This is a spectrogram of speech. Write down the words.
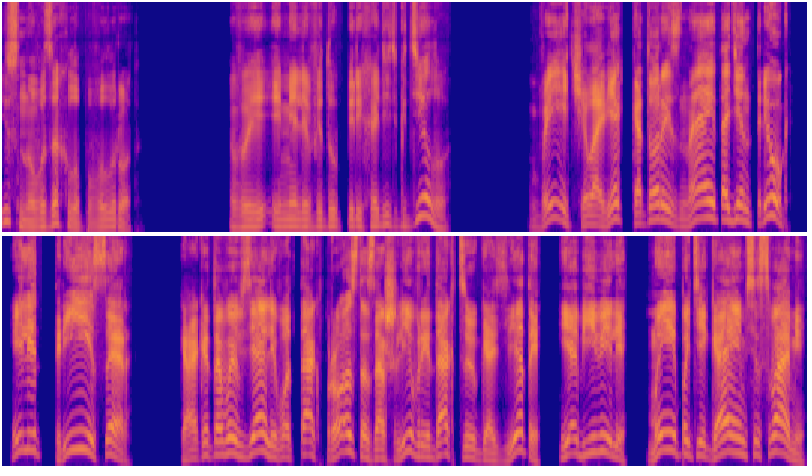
и снова захлопывал рот. «Вы имели в виду переходить к делу?» «Вы человек, который знает один трюк, или три, сэр, как это вы взяли вот так просто, зашли в редакцию газеты и объявили «Мы потягаемся с вами»,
